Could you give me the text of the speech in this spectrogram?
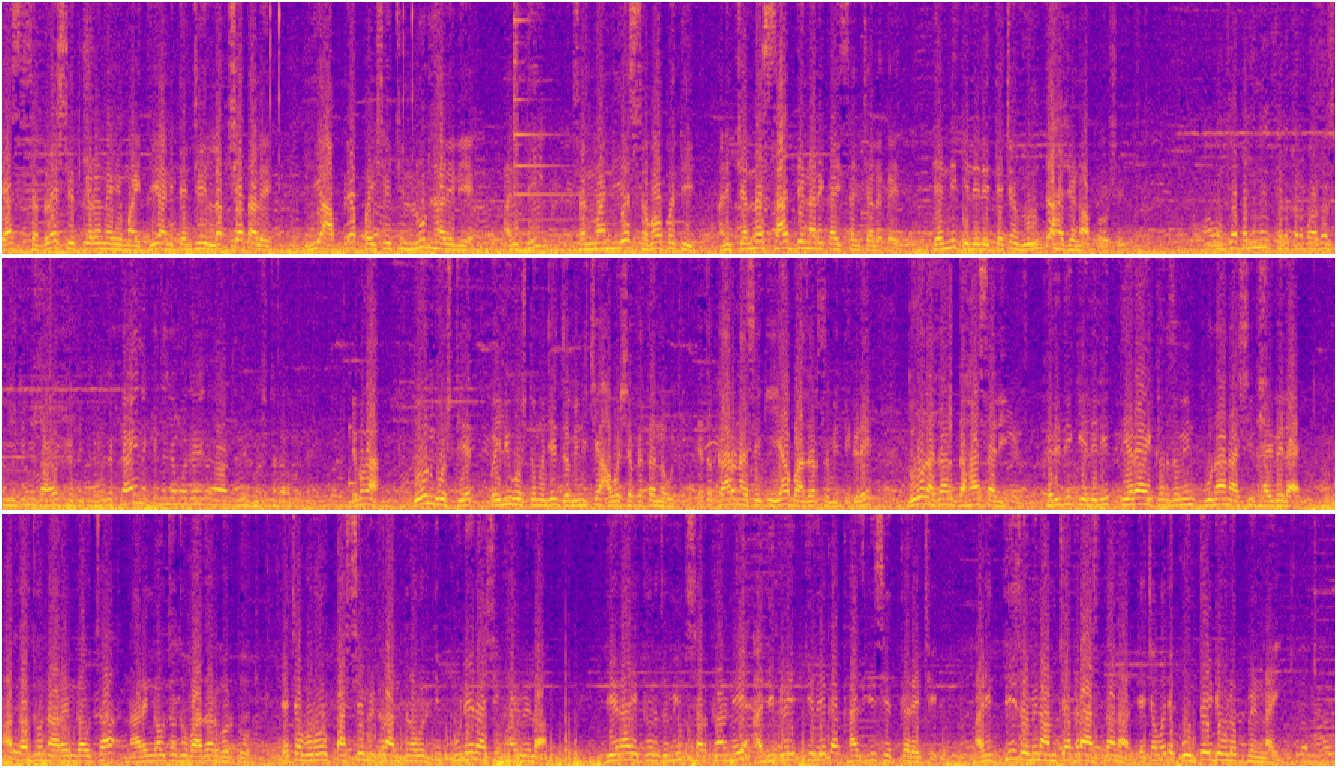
या सगळ्या शेतकऱ्यांना हे माहिती आहे आणि त्यांच्या हे लक्षात आले ही आपल्या पैशाची लूट झालेली आहे. आणि ती सन्माननीय सभापती आणि त्यांना साथ देणारे काही संचालक आहेत. त्यांनी केलेले त्याच्या विरुद्ध हा जन आक्रोश आहे. पद्धतीने खरं तर बाजार समितीने खरेदी केली म्हणजे काय नक्की त्याच्यामध्ये त्यांनी भ्रष्ट कारभार हे बघा दोन गोष्टी आहेत. पहिली गोष्ट म्हणजे जमिनीची आवश्यकता नव्हती. त्याचं कारण असे की या बाजार समितीकडे दोन हजार दहा साली खरेदी केलेली तेरा एकर जमीन पुणा नाशिक हायवेला आहे. आता जो नारायणगावचा नारायणगावचा जो बाजार भरतो त्याच्याबरोबर पाचशे मीटर अंतरावरती पुणे नाशिक हायवेला तेरा एकर जमीन सरकारने अधिग्रहित केली का खाजगी शेतकऱ्याची? आणि ती जमीन आमच्याकडे असताना त्याच्यामध्ये कोणतंही डेव्हलपमेंट नाही.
